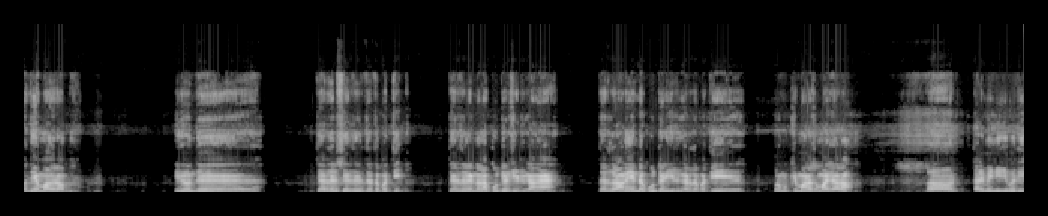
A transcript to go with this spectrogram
வந்தே மாதிரம். இது வந்து தேர்தல் சீர்திருத்தத்தை பற்றி தேர்தல் என்னெல்லாம் கூத்தடிச்சிக்கிட்டு இருக்காங்க தேர்தல் ஆணையம் என்ன கூத்தடிக்குதுங்கிறத பற்றி ஒரு முக்கியமான சமாச்சாரம். தலைமை நீதிபதி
